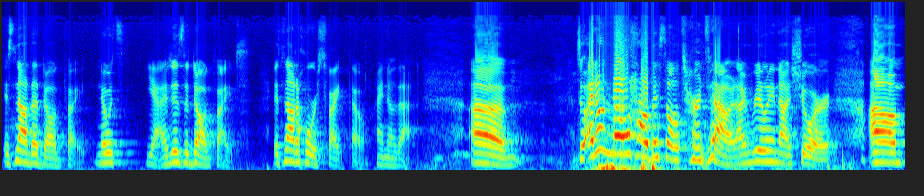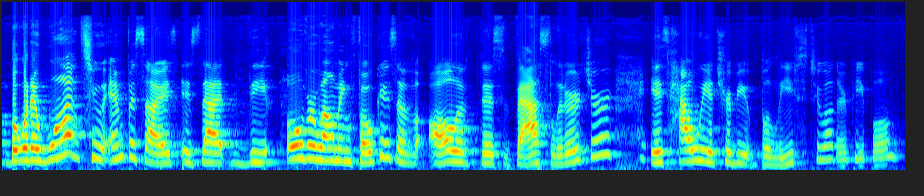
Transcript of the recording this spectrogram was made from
it's not a dog fight. No, it's, yeah, it is a dog fight. It's not a horse fight though, I know that. Um, So I don't know how this all turns out. I'm really not sure. Um, but what I want to emphasize is that the overwhelming focus of all of this vast literature is how we attribute beliefs to other people.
